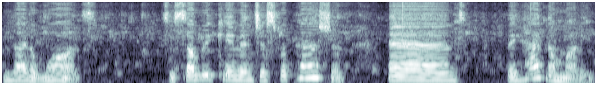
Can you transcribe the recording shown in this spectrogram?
Knight of Wands. So somebody came in just for passion, and they had no money.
